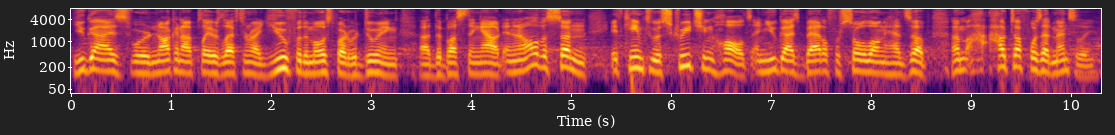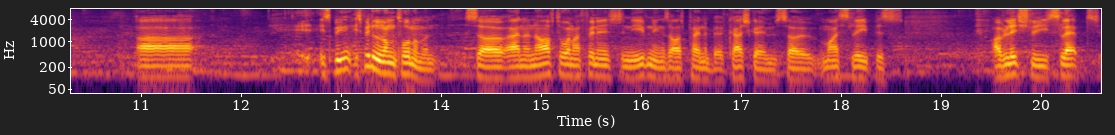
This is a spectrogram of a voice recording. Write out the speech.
you guys were knocking out players left and right. You, for the most part, were doing uh, the busting out, and then all of a sudden it came to a screeching halt, and you guys battled for so long heads up. Um, how tough was that mentally? Uh, it's been it's been a long tournament. So and then after when I finished in the evenings, I was playing a bit of cash games. So my sleep is. I've literally slept,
